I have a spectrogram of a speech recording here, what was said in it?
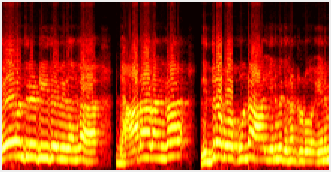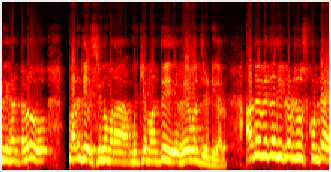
రేవంత్ రెడ్డి ఇదే విధంగా ధారాళంగా నిద్రపోకుండా ఎనిమిది గంటలు ఎనిమిది గంటలు పనిచేసిండు మన ముఖ్యమంత్రి రేవంత్ రెడ్డి గారు. అదేవిధంగా ఇక్కడ చూసుకుంటే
